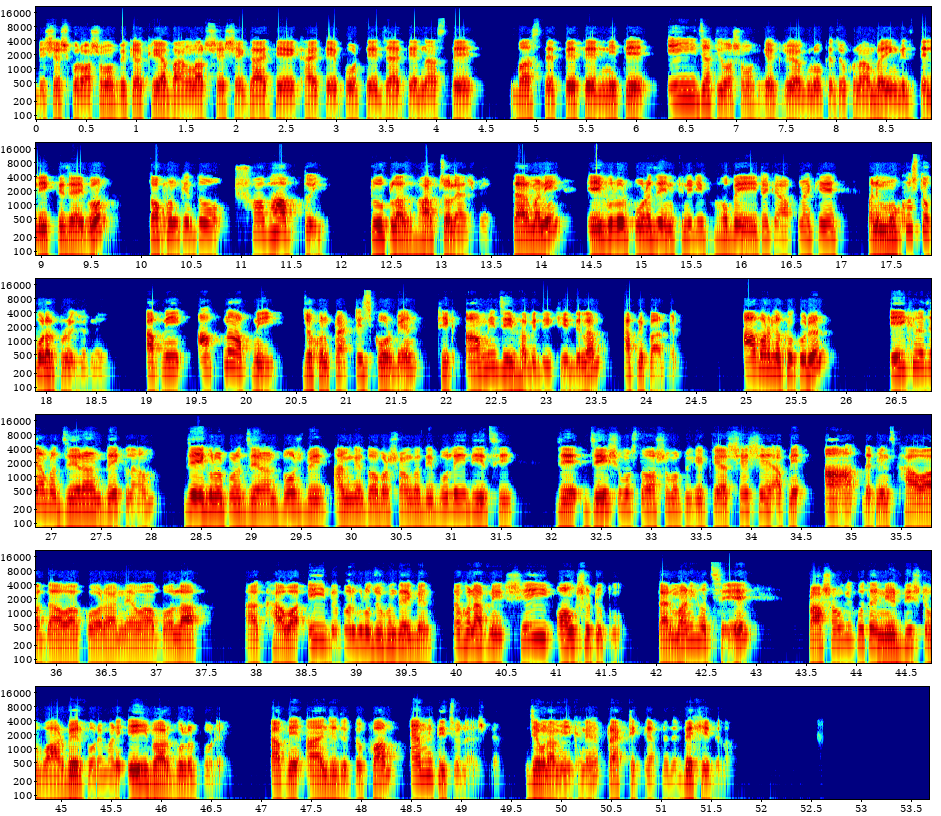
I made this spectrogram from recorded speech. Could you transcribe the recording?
বিশেষ করে অসমাপিকা ক্রিয়া বাংলার শেষে গাইতে, খাইতে, পড়তে, যাইতে, নাচতে, বাঁচতে, পেতে, নিতে এই জাতীয় অসমাপিকা ক্রিয়াগুলোকে যখন আমরা ইংরেজিতে লিখতে যাইব, তখন কিন্তু স্বভাবতই টু প্লাস ভার্ব চলে আসবে। তার মানে এইগুলোর পরে যে ইনফিনিটিভ হবে এটাকে আপনাকে মানে মুখস্থ করার প্রয়োজন নেই। আপনি, আপনা আপনি যখন প্র্যাকটিস করবেন, ঠিক আমি যেভাবে দেখিয়ে দিলাম, আপনি পারবেন। আবার লক্ষ্য করুন, এইখানে যে আমরা জেরান দেখলাম যে এগুলোর পর জেরান বসবে, আমি কিন্তু আবার সঙ্গ দিয়ে বলেই দিয়েছি যে যে সমস্ত অসমাপিক ক্রিয়ার শেষে আপনি আ দ্যাট মিন্স খাওয়া, দাওয়া, করা, নেওয়া, বলা খাওয়া এই ব্যাপারগুলো যখন দেখবেন, তখন আপনি সেই অংশটুকু, তার মানে হচ্ছে প্রাসঙ্গিকতায় নির্দিষ্ট ভার্বের পরে মানে এই ভার্বগুলোর পরে, আপনি আইনজি যুক্ত ফর্ম এমনিতেই চলে আসবে যেমন আমি এখানে প্র্যাকটিক্যালি আপনাদের দেখিয়ে দিলাম।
